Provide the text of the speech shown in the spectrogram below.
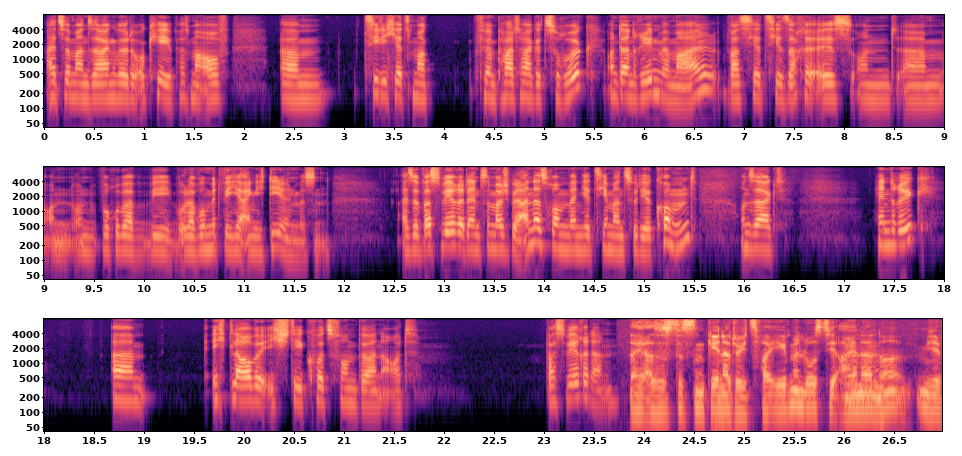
als wenn man sagen würde, okay, pass mal auf, ähm, zieh dich jetzt mal für ein paar Tage zurück und dann reden wir mal, was jetzt hier Sache ist und, ähm, und, und worüber wir oder womit wir hier eigentlich dealen müssen. Also was wäre denn zum Beispiel andersrum, wenn jetzt jemand zu dir kommt und sagt, Hendrik, ähm, ich glaube, ich stehe kurz vorm Burnout. Was wäre dann? Naja, also es gehen natürlich zwei Ebenen los. Die eine, mhm. ne, mir,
